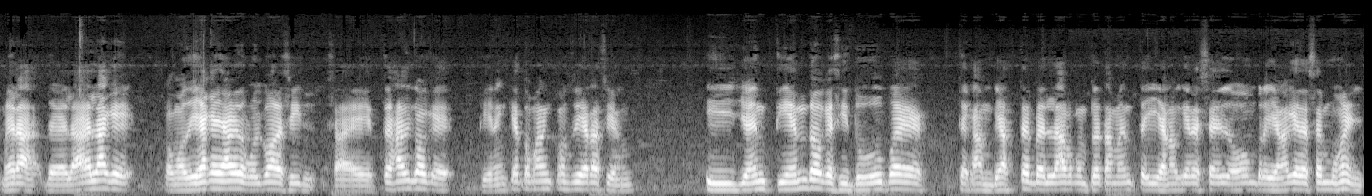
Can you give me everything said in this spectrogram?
Mira, de verdad, de verdad que, como dije aquella vez, lo vuelvo a decir, o sea, esto es algo que tienen que tomar en consideración. Y yo entiendo que si tú, pues, te cambiaste, ¿verdad? Completamente y ya no quieres ser hombre, ya no quieres ser mujer,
